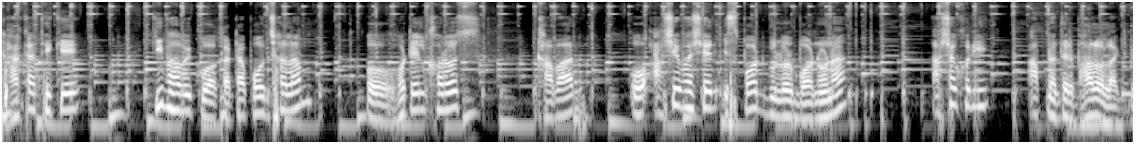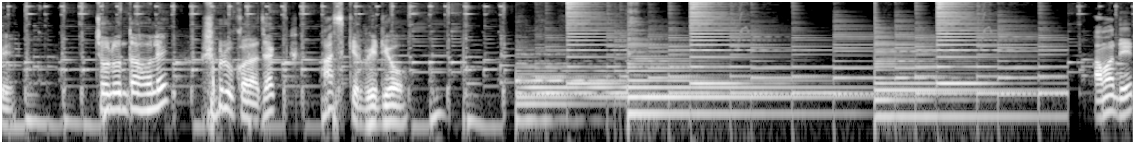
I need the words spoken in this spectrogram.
ঢাকা থেকে কীভাবে কুয়াকাটা পৌঁছালাম ও হোটেল খরচ, খাবার ও আশেপাশের স্পটগুলোর বর্ণনা, আশা করি আপনাদের ভালো লাগবে। চলুন তাহলে শুরু করা যাক আজকের ভিডিও। আমাদের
